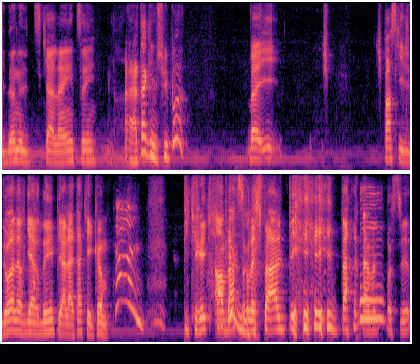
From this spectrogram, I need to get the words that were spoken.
il donne des petits câlins, tu sais. À l'attaque, il me suit pas. Ben, il- je, je pense qu'il doit le regarder, puis à l'attaque, il est comme. Hmm! Puis Crick embarque sur le cheval, puis il part à votre poursuite.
